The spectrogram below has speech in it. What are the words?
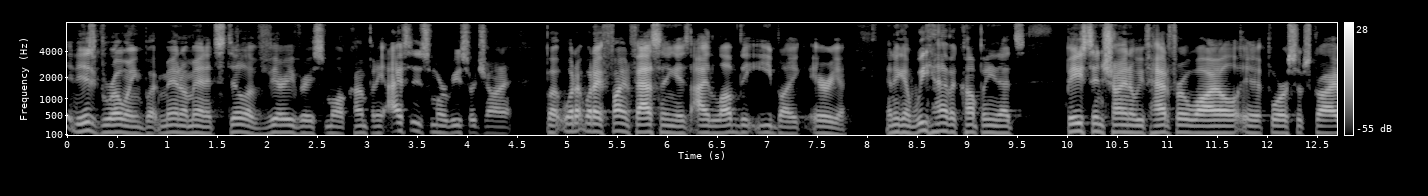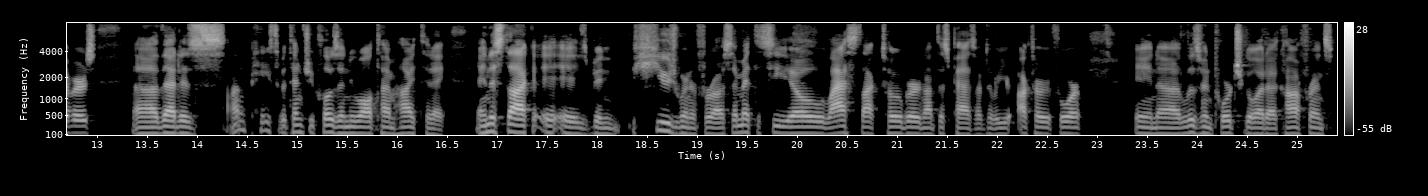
it is growing, but man, oh man, it's still a very, very small company. I have to do some more research on it. But what, what I find fascinating is I love the e bike area. And again, we have a company that's based in China. We've had for a while uh, for subscribers uh, that is on pace to potentially close a new all time high today. And this stock has been a huge winner for us. I met the CEO last October, not this past October, October 4, in uh, Lisbon, Portugal at a conference.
